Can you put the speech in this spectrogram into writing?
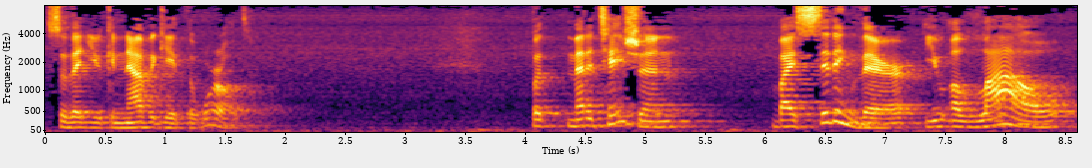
so that you can navigate the world. But meditation, by sitting there, you allow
